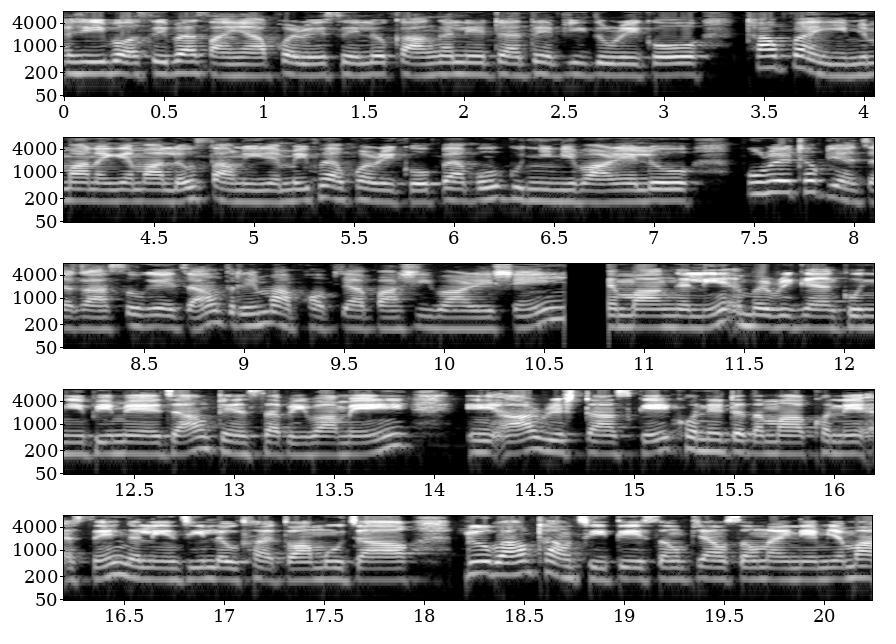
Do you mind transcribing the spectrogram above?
အရေးပေါ်စေဘတ်ဆိုင်ရာအဖွဲ့တွေစေလွတ်ကငလင်တန်တဲ့ပြည်သူတွေကိုထောက်ပံ့ရေးမြန်မာနိုင်ငံမှာလှုံ့ဆော်နေတဲ့မိဖက်အဖွဲ့တွေကိုပံ့ပိုးကူညီနေပါတယ်လို့ပူရဲထုတ်ပြန်ချက်ကဆိုခဲ့ကြောင်းသတင်းမှဖော်ပြပါရှိပါရရှင် မြန်မာငလင်အမေရိကန်ကူညီပေးမယ့်အကြောင်းတင်ဆက်ပေးပါမယ်။အင်အား Richter scale 9.8အဆင့်ငလင်ကြီးလှုပ်ထွက်သွားမှုကြောင့်လူပေါင်းထောင်ချီတေဆုံးပြောင်းဆုံးနိုင်တဲ့မြန်မာ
